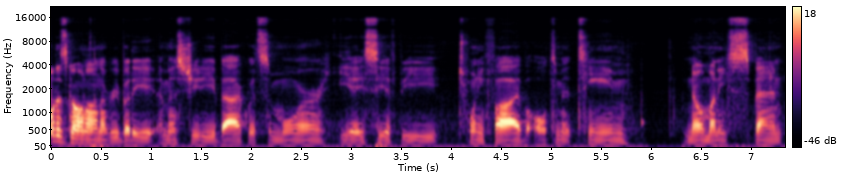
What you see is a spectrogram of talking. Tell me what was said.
What is going on, everybody? MSGD back with some more EA CFB 25 Ultimate Team. No money spent.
